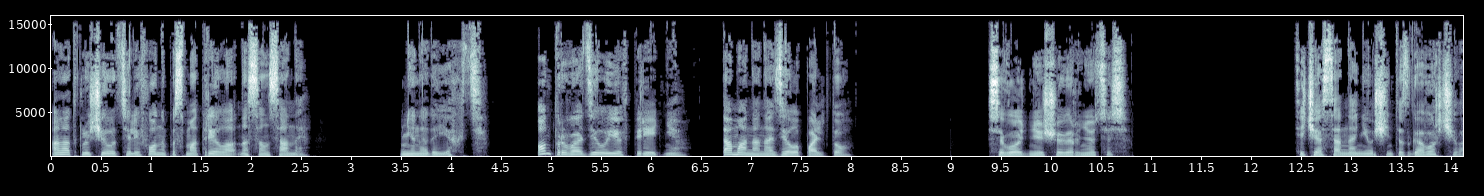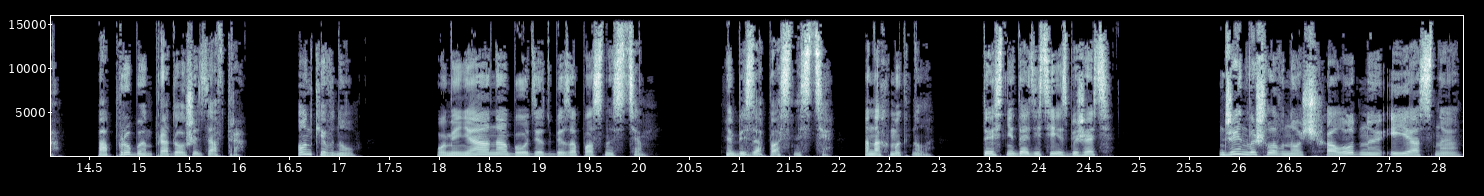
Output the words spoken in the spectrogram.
Она отключила телефон и посмотрела на Сансане. «Мне надо ехать». Он проводил ее в переднюю. Там она надела пальто. «Сегодня еще вернетесь?» Сейчас она не очень-то сговорчива. Попробуем продолжить завтра. Он кивнул. «У меня она будет в безопасности». «В безопасности», — она хмыкнула. «То есть не дадите ей сбежать?» Джейн вышла в ночь, холодную и ясную,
